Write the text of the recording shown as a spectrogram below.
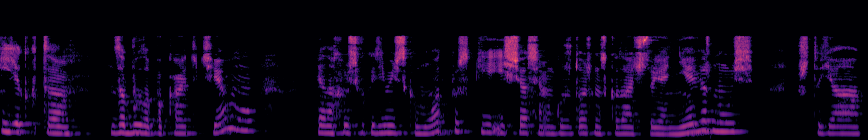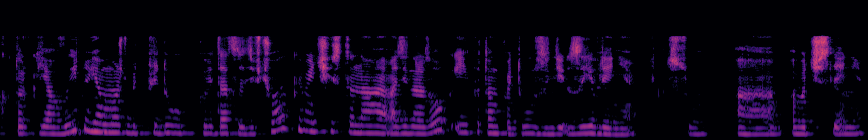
И я как-то забыла пока эту тему. Я нахожусь в академическом отпуске, и сейчас я могу уже точно сказать, что я не вернусь, что я, как только я выйду, я, может быть, приду повидаться с девчонками чисто на один разок, и потом пойду заявление отнесу а, об отчислении.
